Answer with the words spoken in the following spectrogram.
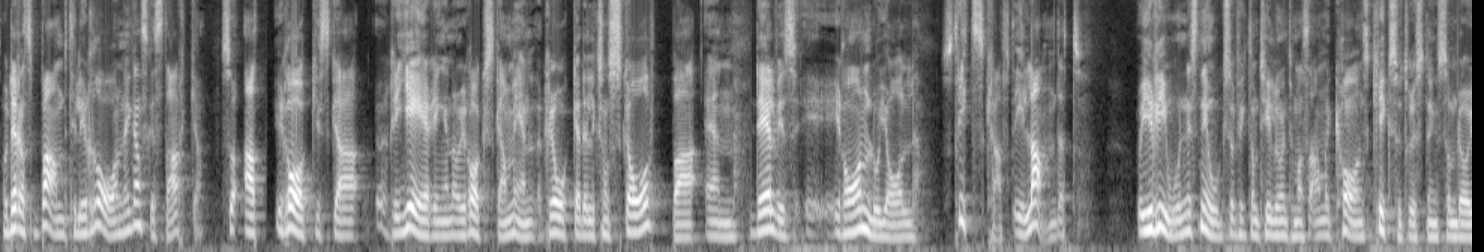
Och deras band till Iran är ganska starka. Så att irakiska regeringen och irakiska armén råkade liksom skapa en delvis Iran-lojal stridskraft i landet. Och ironiskt nog så fick de tillgång till massa amerikansk krigsutrustning som då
